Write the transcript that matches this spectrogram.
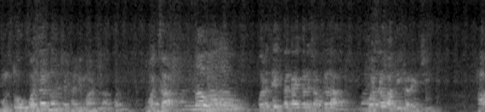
मग तो वजा नऊच्या खाली मांडला आपण. वजा नऊ. परत एकदा काय करायचं आपल्याला? वजाबाकी करायची. हा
